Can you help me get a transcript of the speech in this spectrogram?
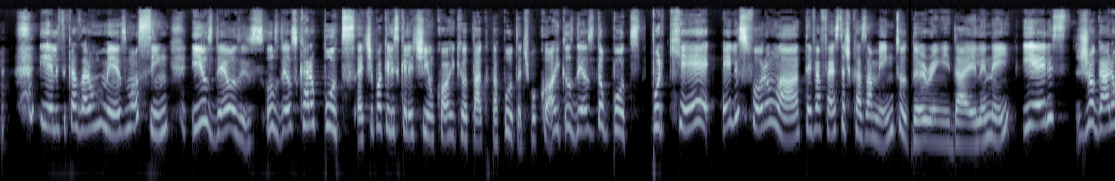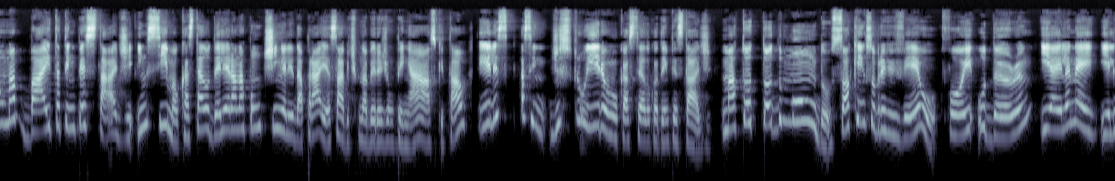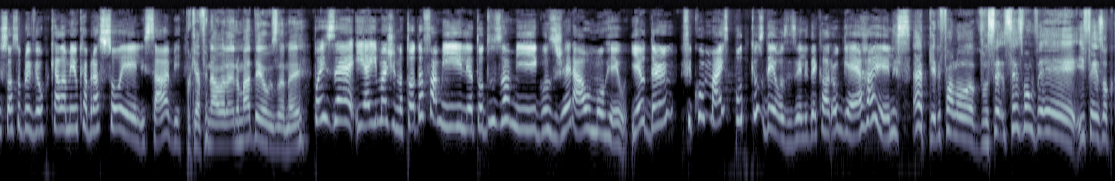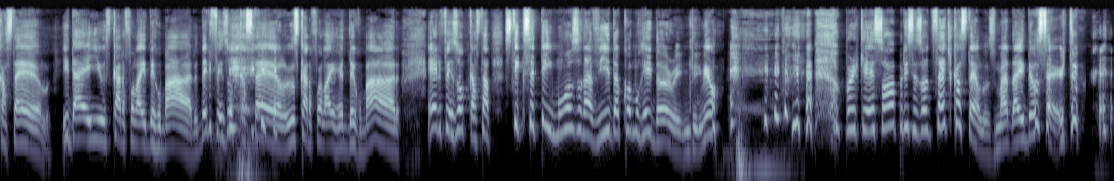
E eles se casaram mesmo assim. E os deuses, os deuses ficaram putos. É tipo aquele esqueletinho, corre que o taco tá puta. Tipo, corre que os deuses estão putos. Porque eles foram lá, teve a festa de casamento, Durin e da Elenei, e eles jogaram uma baita tempestade em cima. O castelo dele era na pontinha ali da praia, sabe? Tipo, na beira de um penhasco e tal. E eles, assim, destruíram o castelo com a tempestade. Matou todo mundo. Só quem sobreviveu foi o Duran e a Elenei. E ele só sobreviveu porque ela meio que abraçou ele, sabe? Porque afinal ela era uma deusa, né? Pois é, e aí imagina, toda a família, todos os amigos, geral morreu. E aí o Dern ficou mais puto que os deuses, ele declarou guerra a eles. É, porque ele falou, vocês vão ver, e fez outro castelo. E daí os caras foram lá e derrubaram. Daí ele fez outro castelo, e os caras foram lá e derrubaram. Ele fez outro castelo. Você tem que ser teimoso na vida como o rei Durin, entendeu? porque só precisou de sete castelos, mas daí deu certo.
